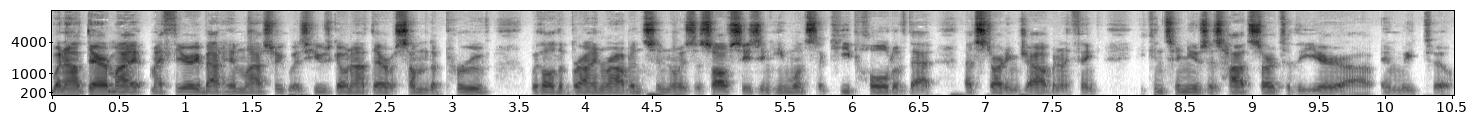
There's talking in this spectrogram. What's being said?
went out there. My my theory about him last week was he was going out there with something to prove with all the Brian Robinson noise this offseason. He wants to keep hold of that that starting job, and I think he continues his hot start to the year uh, in week two.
